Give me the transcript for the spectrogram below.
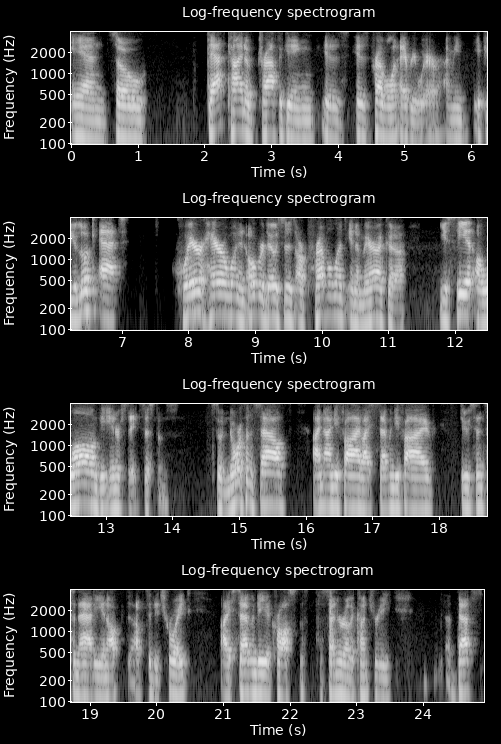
And so that kind of trafficking is, is prevalent everywhere. I mean, if you look at where heroin and overdoses are prevalent in America, you see it along the interstate systems. So north and south, I-95, I-75 through Cincinnati and up, up to Detroit, I-70 across the, the center of the country. That's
